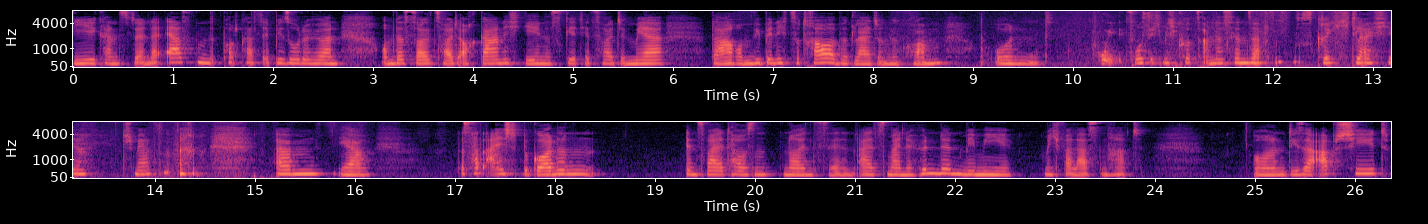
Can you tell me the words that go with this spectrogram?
die kannst du in der ersten Podcast-Episode hören. Um das soll es heute auch gar nicht gehen. Es geht jetzt heute mehr darum, wie bin ich zur Trauerbegleitung gekommen. Und oh, jetzt muss ich mich kurz anders hinsetzen, sonst kriege ich gleich hier Schmerzen. ähm, ja, das hat eigentlich begonnen in 2019, als meine Hündin Mimi mich verlassen hat. Und dieser Abschied,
